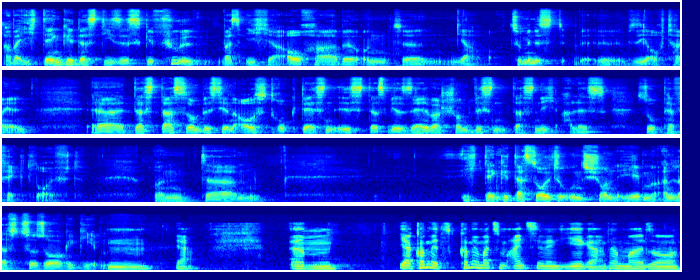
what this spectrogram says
Aber ich denke, dass dieses Gefühl, was ich ja auch habe und äh, ja, zumindest äh, Sie auch teilen, dass das so ein bisschen Ausdruck dessen ist, dass wir selber schon wissen, dass nicht alles so perfekt läuft. Und ähm, ich denke, das sollte uns schon eben Anlass zur Sorge geben. Mhm, ja. Ähm, ja, kommen wir, jetzt, kommen wir mal zum einzelnen Jäger. Einfach mal so,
